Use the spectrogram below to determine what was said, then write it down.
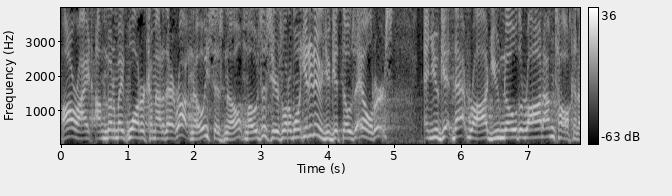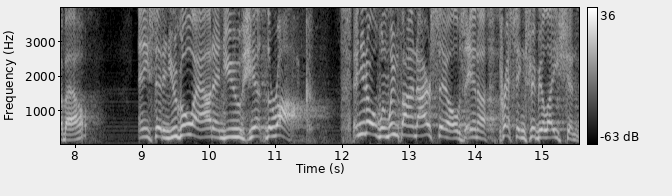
all right, I'm going to make water come out of that rock. No, he says, no, Moses, here's what I want you to do. You get those elders and you get that rod. You know the rod I'm talking about. And he said, and you go out and you hit the rock. And you know, when we find ourselves in a pressing tribulation,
